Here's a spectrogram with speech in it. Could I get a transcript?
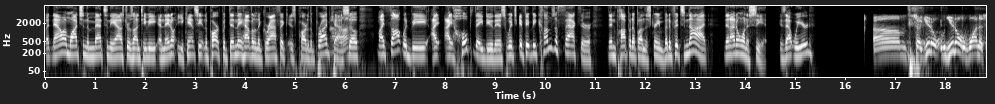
but now I'm watching the Mets and the Astros on TV, and they don't, you can't see it in the park, but then they have it on the graphic as part of the broadcast. Uh-huh. So my thought would be, I I hope they do this. Which, if it becomes a factor, then pop it up on the screen. But if it's not, then I don't want to see it. Is that weird? Um, so you don't you don't want to see?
